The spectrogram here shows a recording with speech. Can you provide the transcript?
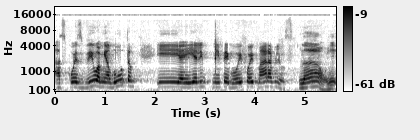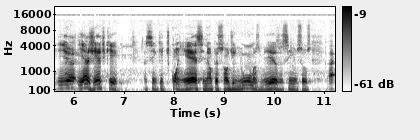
As coisas, viu a minha luta. E aí ele me pegou e foi maravilhoso. Não, e, e, a, e a gente que, assim, que te conhece, né, o pessoal de Inhumas mesmo, assim, os seus... A,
